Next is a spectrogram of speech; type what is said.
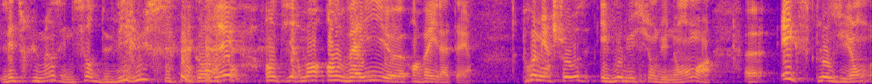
L'être humain, c'est une sorte de virus qui aurait entièrement envahi, euh, envahi la Terre. Première chose, évolution du nombre, euh, explosion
